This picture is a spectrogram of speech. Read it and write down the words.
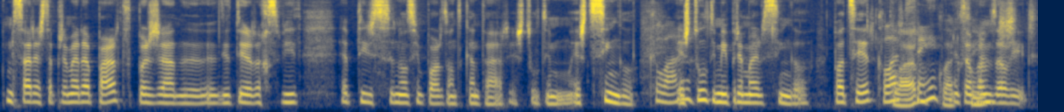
começar esta primeira parte, depois já de, de ter recebido, a pedir se não se importam de cantar este último, este single. Claro. Este último e primeiro single. Pode ser? Claro, claro sim. Claro então sim. vamos ouvir.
